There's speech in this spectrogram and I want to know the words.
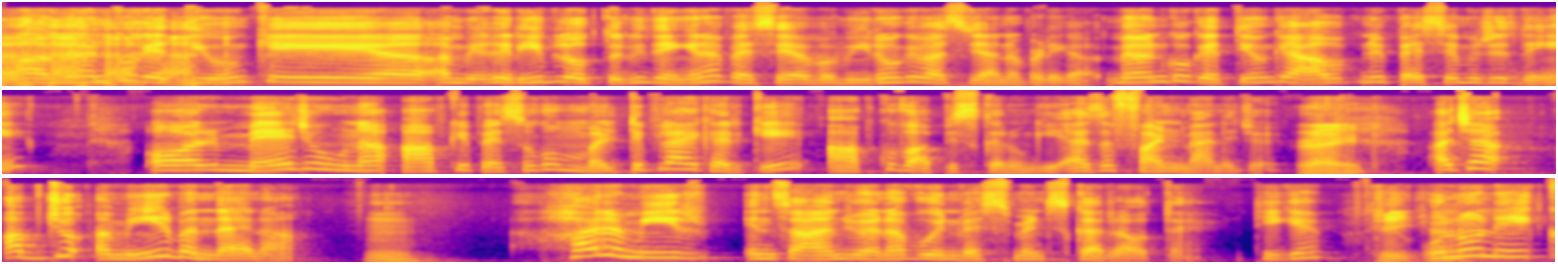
आ, मैं उनको कहती हूँ कि अमीर गरीब लोग तो नहीं देंगे ना पैसे अब अमीरों के पास ही जाना पड़ेगा। मैं उनको कहती हूँ कि आप अपने पैसे मुझे दें और मैं जो हूँ ना आपके पैसों को मल्टीप्लाई करके आपको वापस करूँगी as a fund manager right अच्छा अब जो अमीर बंदा है ना हर अमीर इंसान जो है ना वो इन्वेस्टमेंट्स कर रहा होता है ठीक है? ठीक है। उन्होंने एक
